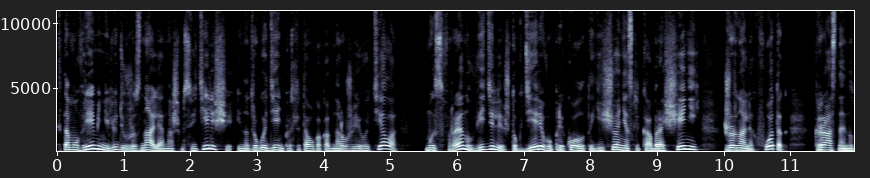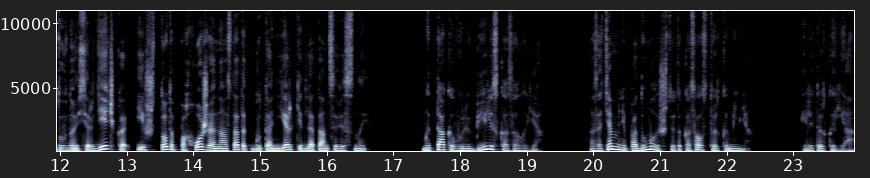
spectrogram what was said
К тому времени люди уже знали о нашем святилище, и на другой день после того, как обнаружили его тело, мы с Френ увидели, что к дереву приколото еще несколько обращений, журнальных фоток, красное надувное сердечко и что-то похожее на остаток бутоньерки для танца весны. «Мы так его любили», — сказала я. А затем мне подумалось, что это касалось только меня. Или только я.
